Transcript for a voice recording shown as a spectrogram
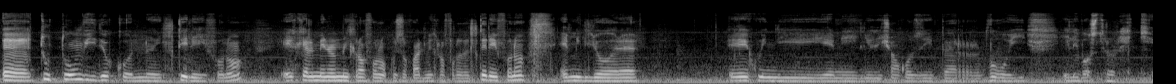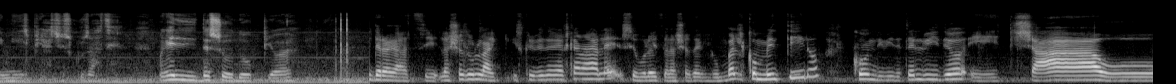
eh, tutto un video con il telefono e che almeno il microfono questo qua il microfono del telefono è migliore. E quindi è meglio diciamo così per voi e le vostre orecchie. Mi dispiace scusate magari adesso doppio eh. Quindi ragazzi lasciate un like iscrivetevi al canale se volete lasciate anche un bel commentino condividete il video e ciao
